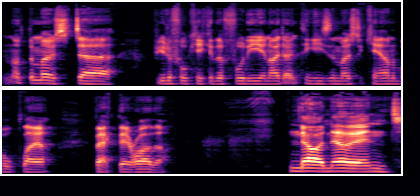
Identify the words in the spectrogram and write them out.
not the most uh, beautiful kick of the footy, and I don't think he's the most accountable player back there either. No, no, and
